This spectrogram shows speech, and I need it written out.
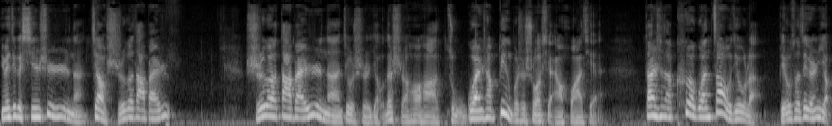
因为这个辛巳日呢叫十个大拜日。十个大拜日呢，就是有的时候哈，主观上并不是说想要花钱，但是呢，客观造就了，比如说这个人有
